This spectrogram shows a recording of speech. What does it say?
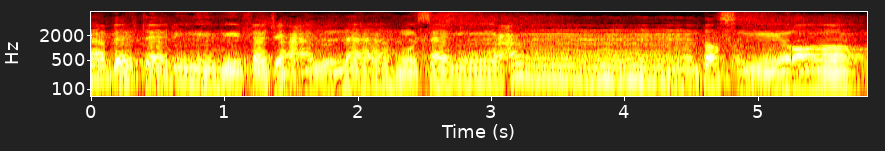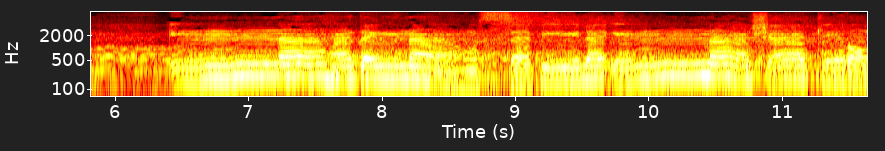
نبتليه فجعلناه سميعا بصيرا. إنا هديناه السبيل إما شاكرا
